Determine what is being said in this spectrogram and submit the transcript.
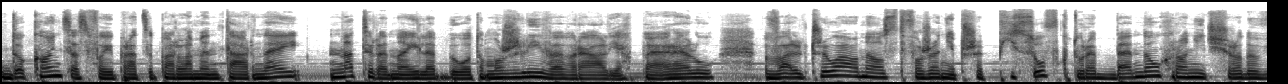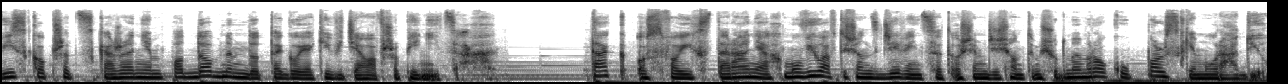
Do końca swojej pracy parlamentarnej, na tyle na ile było to możliwe w realiach PRL-u, walczyła ona o stworzenie przepisów, które będą chronić środowisko przed skażeniem podobnym do tego, jakie widziała w Szopienicach. Tak o swoich staraniach mówiła w 1987 roku Polskiemu Radiu.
